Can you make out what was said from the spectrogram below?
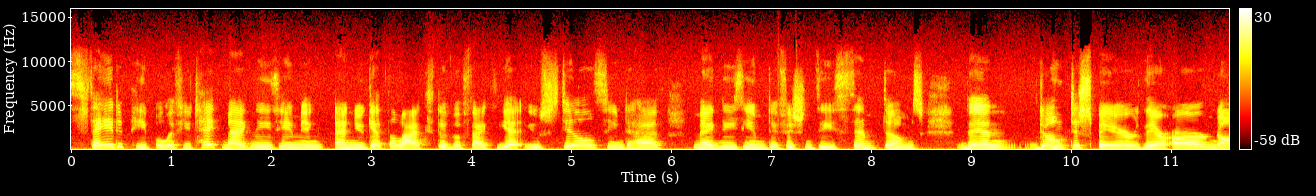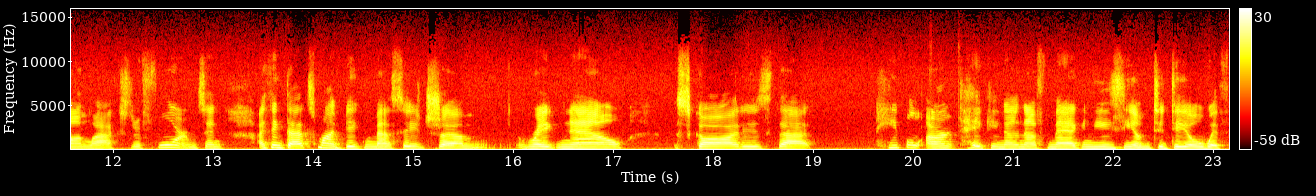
say to people if you take magnesium and, and, you get the laxative effect, yet you still seem to have magnesium deficiency symptoms, then don't despair. There are non laxative forms. And I think that's my big message um, right now, Scott, is that people aren't taking enough magnesium to deal with,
